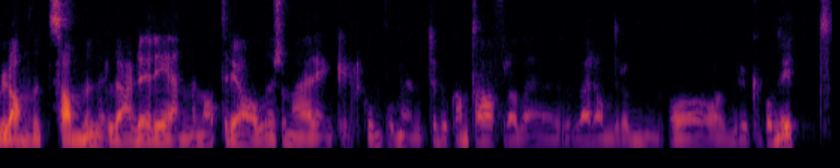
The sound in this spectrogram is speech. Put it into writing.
blandet sammen, eller er det rene materialer som er enkeltkomponenter du kan ta fra det, hverandre og, og, og bruke på nytt?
